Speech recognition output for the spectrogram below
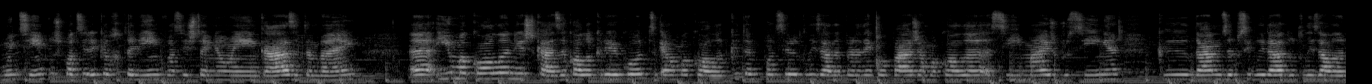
muito simples, pode ser aquele retalhinho que vocês tenham em casa também, uh, e uma cola, neste caso a cola Creacote é uma cola que tanto pode ser utilizada para decopagem, é uma cola assim mais grossinha, que dá-nos a possibilidade de utilizá-la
